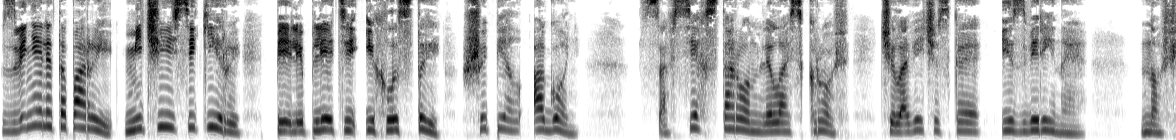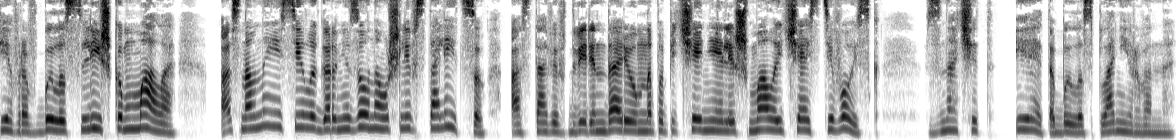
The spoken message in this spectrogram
Звенели топоры, мечи и секиры, пели плети и хлысты, шипел огонь. Со всех сторон лилась кровь, человеческая и звериная. Но февров было слишком мало. Основные силы гарнизона ушли в столицу, оставив Дверендариум на попечение лишь малой части войск. Значит, и это было спланировано.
